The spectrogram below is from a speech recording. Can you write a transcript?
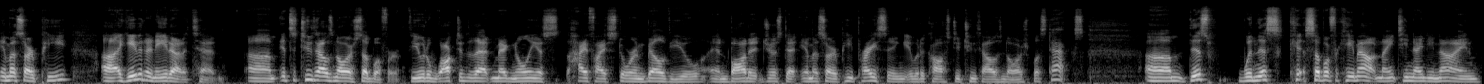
MSRP, uh, I gave it an eight out of ten. Um, it's a $2,000 subwoofer. If you would have walked into that Magnolia hi-fi store in Bellevue and bought it just at MSRP pricing, it would have cost you $2,000 plus tax. Um, this when this subwoofer came out in 1999,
